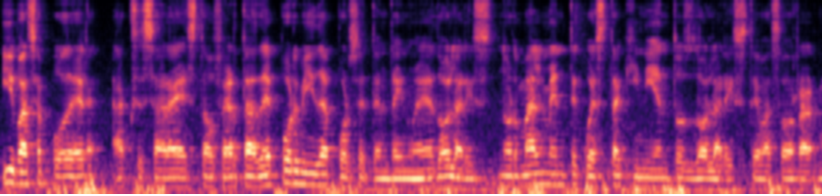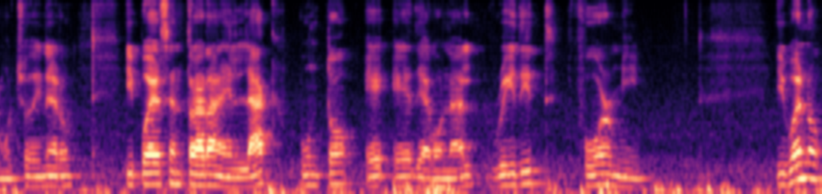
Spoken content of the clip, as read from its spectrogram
y vas a poder accesar a esta oferta de por vida por 79 dólares. Normalmente cuesta 500 dólares, te vas a ahorrar mucho dinero y puedes entrar a enlac.ee diagonal read it for me. Y bueno,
